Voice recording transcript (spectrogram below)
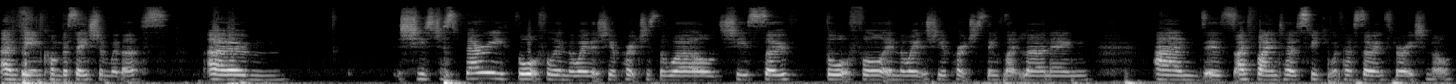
and be in conversation with us. Um, she's just very thoughtful in the way that she approaches the world. She's so thoughtful in the way that she approaches things like learning, and is I find her speaking with her so inspirational.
